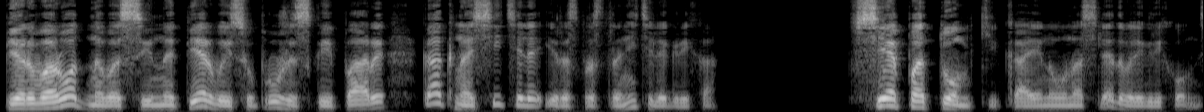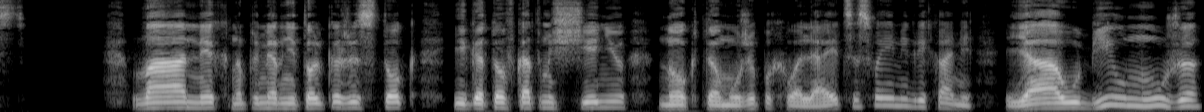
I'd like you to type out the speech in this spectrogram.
первородного сына первой супружеской пары, как носителя и распространителя греха. Все потомки Каина унаследовали греховность. Ламех, например, не только жесток и готов к отмщению, но к тому же похваляется своими грехами. «Я убил мужа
